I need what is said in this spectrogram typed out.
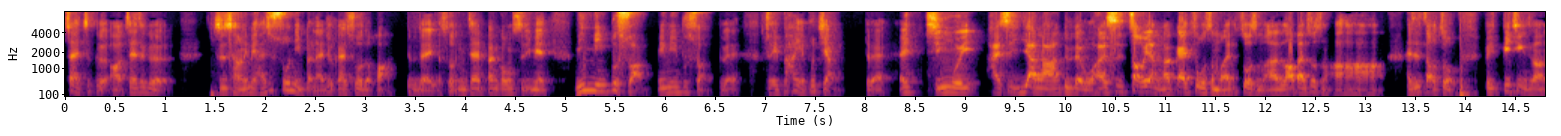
在这个哦，在这个职场里面，还是说你本来就该说的话，对不对？有时候你在办公室里面明明不爽，明明不爽，对不对？嘴巴也不讲，对对不对？哎，行为还是一样啊，对不对？我还是照样啊，该做什么还是做什么啊，老板说什么，好好好好，还是照做。毕毕竟什么？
